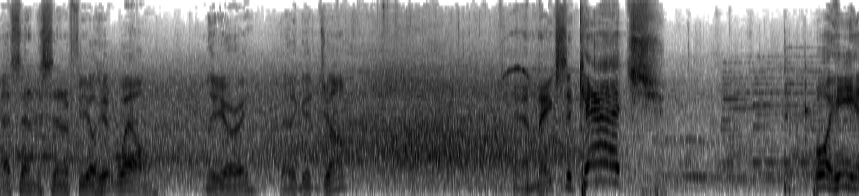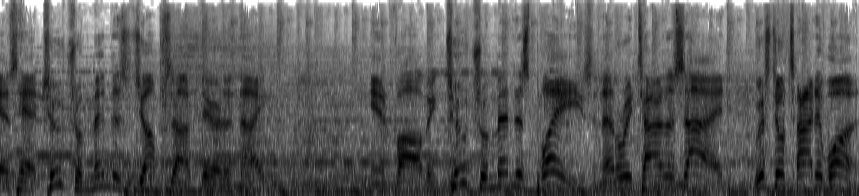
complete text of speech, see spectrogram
That's in the center field. Hit well. Leury. got a good jump. And makes the catch. Boy, he has had two tremendous jumps out there tonight involving two tremendous plays, and that'll retire the side. We're still tied at one.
